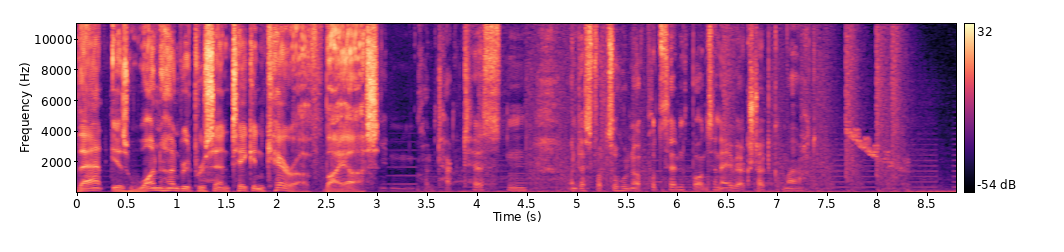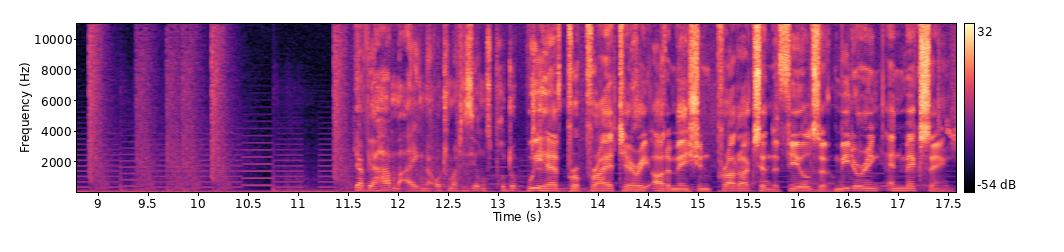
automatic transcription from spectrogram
That is 100% taken care of by us. Kontakt testen und das wird zu 100% bei uns in der E-Werkstatt gemacht. Ja, wir haben eigene Automatisierungsprodukte. We have proprietary automation products in the fields of metering and mixing,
